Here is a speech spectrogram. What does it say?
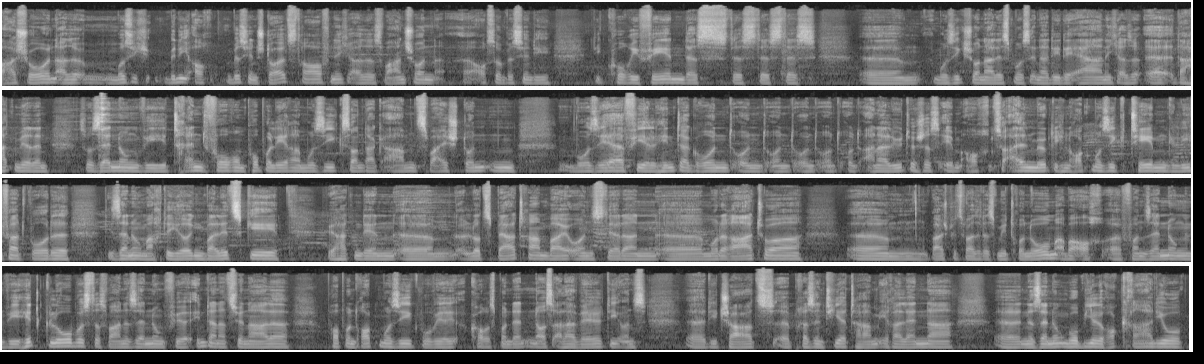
war schon, also muss ich, bin ich auch ein bisschen stolz drauf, nicht? Also es waren schon äh, auch so ein bisschen die, die Koryphäen des, des, des, des ähm, Musikjournalismus in der DDR, nicht? Also äh, da hatten wir dann so Sendungen wie Trendforum populärer Musik, Sonntagabend, zwei Stunden, wo sehr viel Hintergrund und, und, und, und, und Analytisches eben auch zu allen möglichen Rockmusikthemen geliefert wurde. Die Sendung machte Jürgen Balitzky Wir hatten den ähm, Lutz Bertram bei uns, der dann äh, Moderator ähm, beispielsweise das Metronom, aber auch äh, von Sendungen wie Hit Globus. Das war eine Sendung für internationale Pop- und Rockmusik, wo wir Korrespondenten aus aller Welt, die uns äh, die Charts äh, präsentiert haben, ihrer Länder. Äh, eine Sendung Mobil Rockradio,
